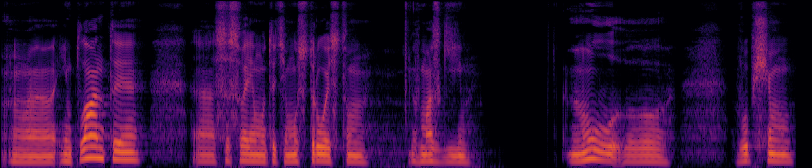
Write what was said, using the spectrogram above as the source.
импланты со своим вот этим устройством в мозги. Ну, в общем,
